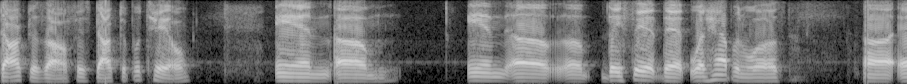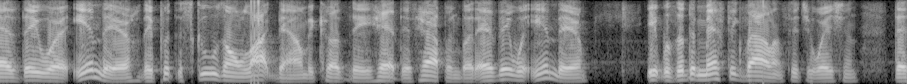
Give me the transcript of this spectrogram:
doctor's office, Dr. Patel, and um, and uh, uh, they said that what happened was uh, as they were in there, they put the schools on lockdown because they had this happen. But as they were in there, it was a domestic violence situation that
